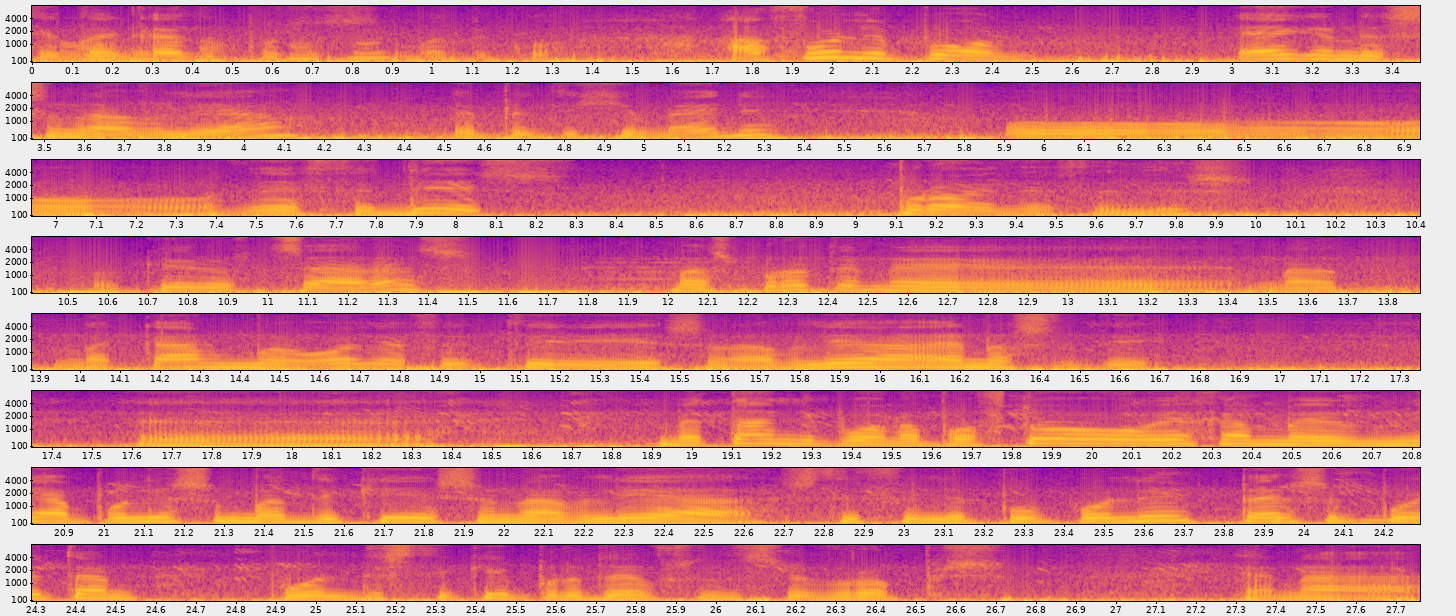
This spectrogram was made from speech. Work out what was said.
Ήταν κάτι πολύ σημαντικό. Αφού λοιπόν έγινε συναυλία επιτυχημένη, ο διευθυντής πρώην διευθυντής, ο κύριος Τσάρας, μας πρότεινε να, να κάνουμε όλη αυτή τη συναυλία ένα CD. Ε, μετά λοιπόν από αυτό είχαμε μια πολύ σημαντική συναυλία στη Φιλιππούπολη πέρσι που ήταν πολιτιστική πρωτεύουσα της Ευρώπης. Ένα,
